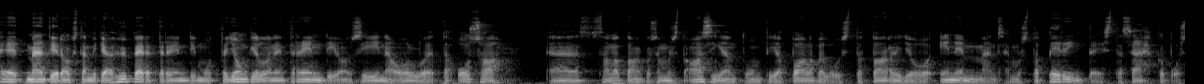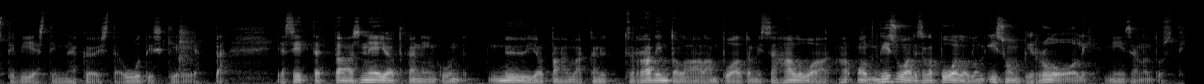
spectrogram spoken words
et mä en tiedä, onko tämä mikään hypertrendi, mutta jonkinlainen trendi on siinä ollut, että osa sanotaanko semmoisista asiantuntijapalveluista tarjoaa enemmän semmoista perinteistä sähköpostiviestin näköistä uutiskirjettä. Ja sitten taas ne, jotka niin kuin myy jotain vaikka nyt ravintola-alan puolta, missä haluaa, on, visuaalisella puolella on isompi rooli niin sanotusti.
